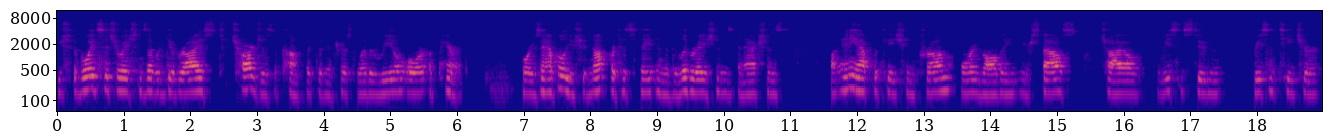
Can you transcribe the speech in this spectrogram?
You should avoid situations that would give rise to charges of conflict of interest, whether real or apparent. For example, you should not participate in the deliberations and actions on any application from or involving your spouse, child, recent student, recent teacher,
